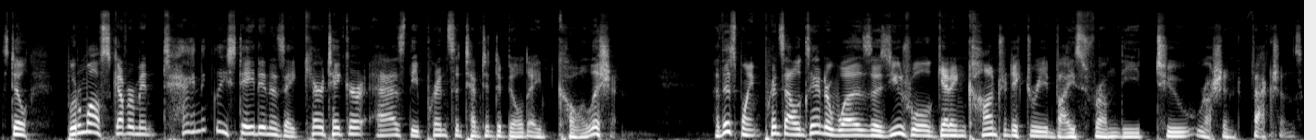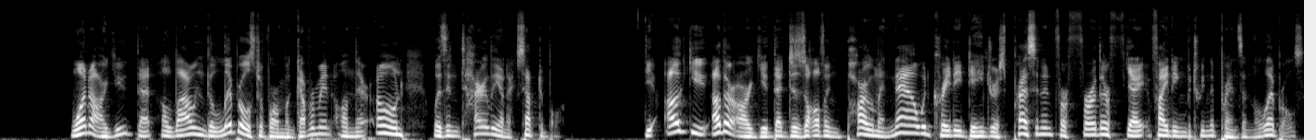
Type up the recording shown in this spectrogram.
Still, Burmov's government technically stayed in as a caretaker as the prince attempted to build a coalition. At this point, Prince Alexander was, as usual, getting contradictory advice from the two Russian factions. One argued that allowing the liberals to form a government on their own was entirely unacceptable. The other argued that dissolving parliament now would create a dangerous precedent for further fighting between the prince and the liberals.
